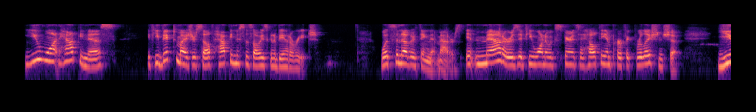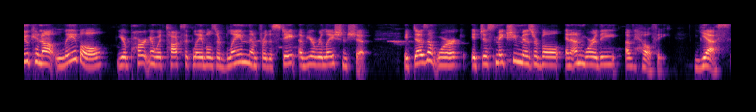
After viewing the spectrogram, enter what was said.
you want happiness. If you victimize yourself, happiness is always going to be out of reach. What's another thing that matters? It matters if you want to experience a healthy and perfect relationship. You cannot label your partner with toxic labels or blame them for the state of your relationship. It doesn't work. It just makes you miserable and unworthy of healthy. Yes,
